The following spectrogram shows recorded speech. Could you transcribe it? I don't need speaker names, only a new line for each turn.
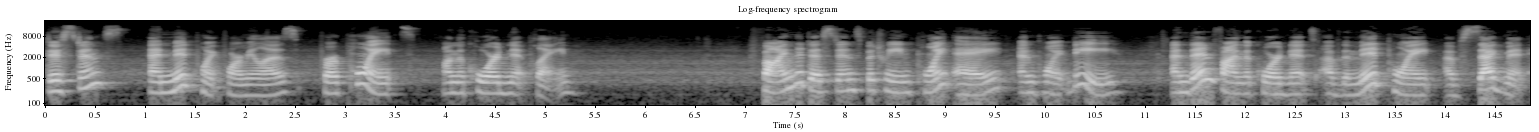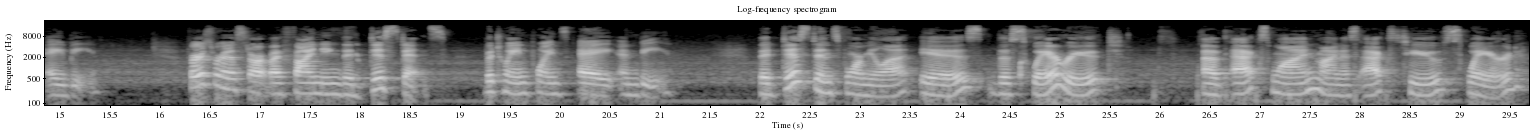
distance and midpoint formulas for points on the coordinate plane. Find the distance between point A and point B, and then find the coordinates of the midpoint of segment AB. First, we're going to start by finding the distance between points A and B. The distance formula is the square root of x1 minus x2 squared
